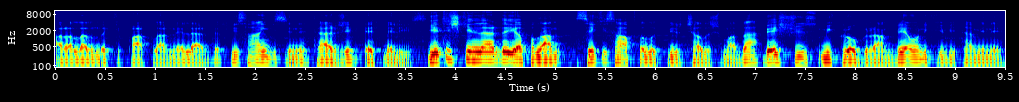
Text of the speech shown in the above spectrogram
Aralarındaki farklar nelerdir? Biz hangisini tercih etmeliyiz? Yetişkinlerde yapılan 8 haftalık bir çalışmada 500 mikrogram B12 vitamini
